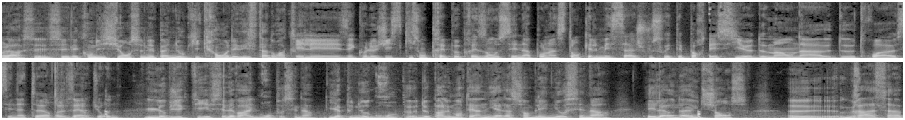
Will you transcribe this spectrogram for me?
voilà, c'est les conditions, ce n'est pas nous qui créons les listes à droite. Et les écologistes qui sont très peu présents au Sénat pour l'instant, quel message vous souhaitez porter si euh, demain on a euh, deux, trois sénateurs euh, verts du Rhône? L'objectif, c'est d'avoir un groupe au Sénat. Il n'y a plus de groupe de parlementaires ni à l'Assemblée ni au Sénat. Et là, on a une chance, grâce à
